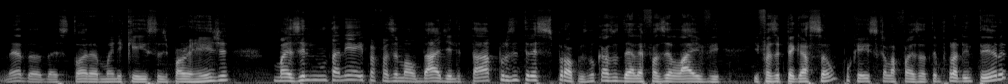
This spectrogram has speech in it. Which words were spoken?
né, da, da história maniqueísta de Power Ranger, mas ele não tá nem aí pra fazer maldade, ele tá pros interesses próprios. No caso dela é fazer live e fazer pegação, porque é isso que ela faz a temporada inteira.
